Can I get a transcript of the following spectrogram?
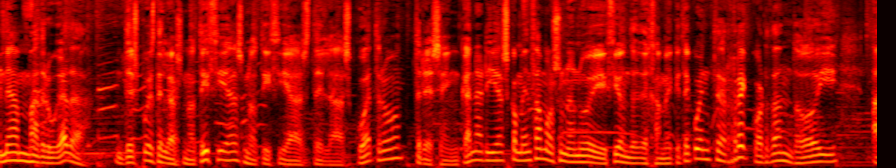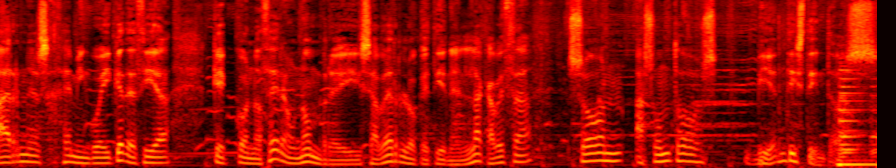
Buena madrugada. Después de las noticias, noticias de las 4, 3 en Canarias, comenzamos una nueva edición de Déjame que te cuente recordando hoy a Ernest Hemingway que decía que conocer a un hombre y saber lo que tiene en la cabeza son asuntos bien distintos.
